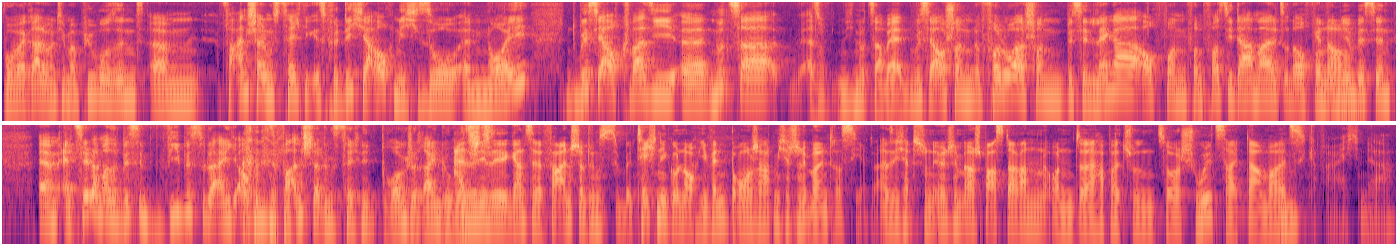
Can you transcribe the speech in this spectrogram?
Wo wir gerade beim Thema Pyro sind, ähm, Veranstaltungstechnik ist für dich ja auch nicht so äh, neu. Du bist ja auch quasi äh, Nutzer, also nicht Nutzer, aber du bist ja auch schon Follower schon ein bisschen länger, auch von, von Fossi damals und auch von, Genau. von mir ein bisschen. Ähm, erzähl doch mal so ein bisschen, wie bist du da eigentlich auch in diese Veranstaltungstechnik-Branche reingerutscht? Also diese ganze Veranstaltungstechnik und auch Eventbranche hat mich ja schon immer interessiert. Also ich hatte schon immer, schon immer Spaß daran und äh, habe halt schon zur Schulzeit damals, ich glaube, war ich in der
